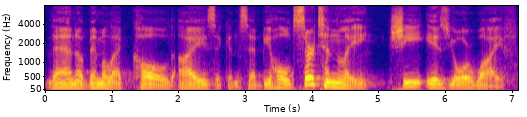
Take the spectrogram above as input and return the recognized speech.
Then Abimelech called Isaac and said, Behold, certainly she is your wife.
